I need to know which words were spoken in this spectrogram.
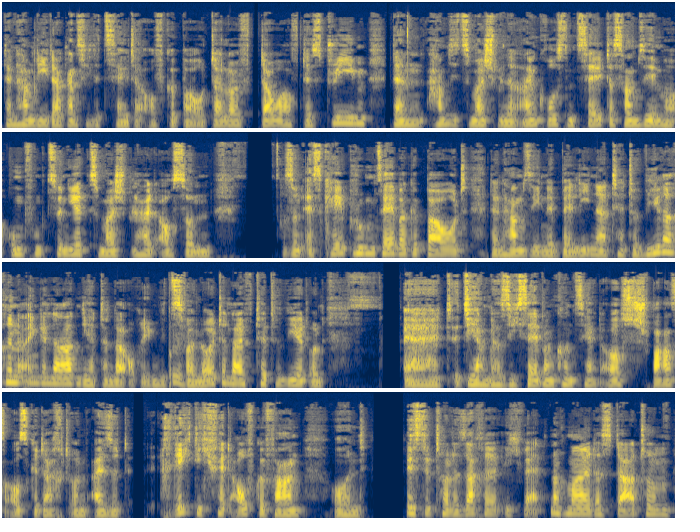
dann haben die da ganz viele Zelte aufgebaut. Da läuft dauerhaft der Stream. Dann haben sie zum Beispiel in einem großen Zelt, das haben sie immer umfunktioniert, zum Beispiel halt auch so ein so ein Escape Room selber gebaut. Dann haben sie eine Berliner Tätowiererin eingeladen, die hat dann da auch irgendwie Cool. zwei Leute live tätowiert und äh, die haben da sich selber ein Konzert aus Spaß ausgedacht und also richtig fett aufgefahren und ist eine tolle Sache. Ich werde nochmal das Datum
